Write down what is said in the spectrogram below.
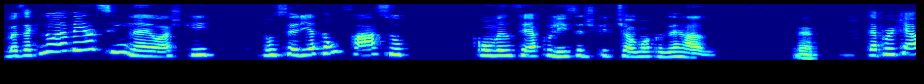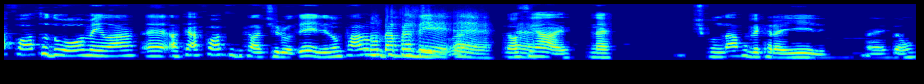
Mas é que não é bem assim, né? Eu acho que não seria tão fácil convencer a polícia de que tinha alguma coisa errada. Né? Até porque a foto do homem lá, é, até a foto que ela tirou dele, não tava Não dá pra ver, né? é. Então, é. assim, ai, né? Tipo, não dá pra ver que era ele. Né? Então,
